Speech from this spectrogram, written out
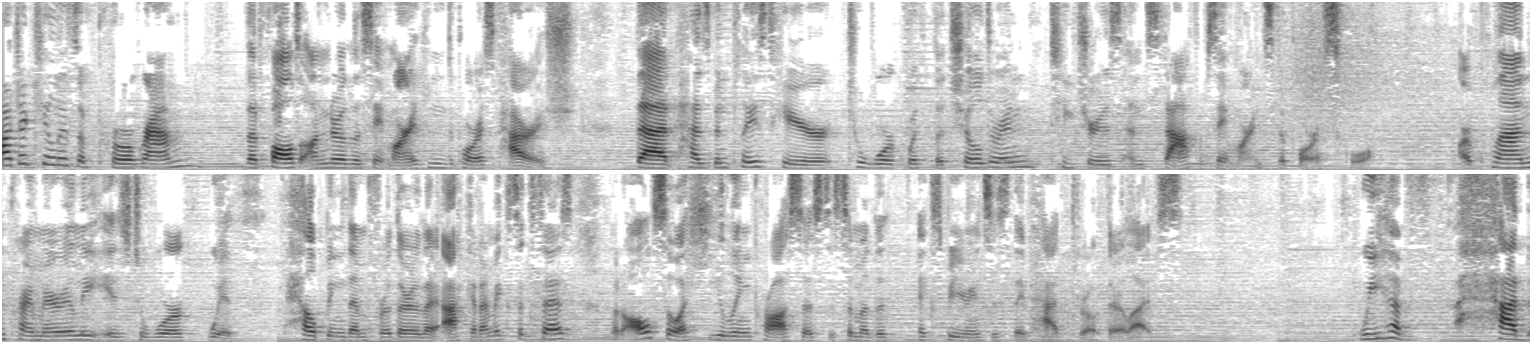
Project Heal is a program that falls under the St. Martin de Porres Parish that has been placed here to work with the children, teachers, and staff of St. Martin's de Porres School. Our plan primarily is to work with helping them further their academic success, but also a healing process to some of the experiences they've had throughout their lives. We have had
